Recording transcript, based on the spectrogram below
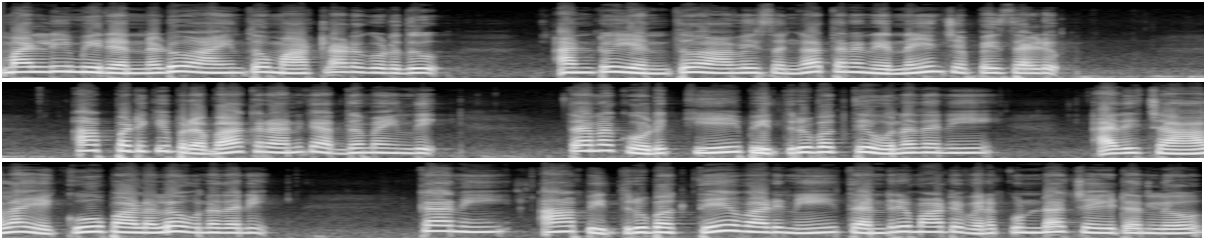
మళ్ళీ మీరెన్నడూ ఆయనతో మాట్లాడకూడదు అంటూ ఎంతో ఆవేశంగా తన నిర్ణయం చెప్పేశాడు. అప్పటికి ప్రభాకరానికి అర్థమైంది. తన కొడుక్కి పితృభక్తి ఉన్నదని అది చాలా ఎక్కువ పాళ్ళలో ఉన్నదని. కానీ ఆ పితృభక్తే వాడిని తండ్రి మాట వినకుండా చేయటంలో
